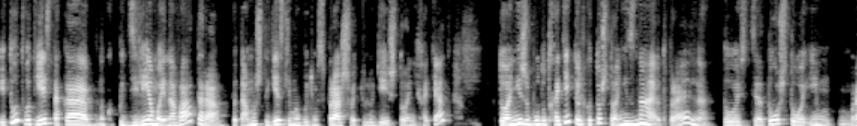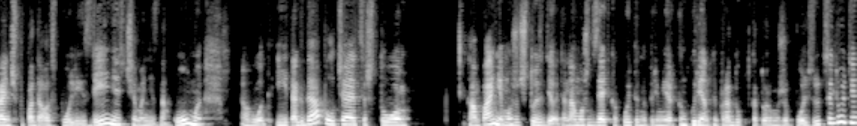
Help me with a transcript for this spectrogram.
И тут вот есть такая, ну, как бы дилемма инноватора, потому что если мы будем спрашивать у людей, что они хотят, то они же будут хотеть только то, что они знают, правильно? То есть э, то, что им раньше попадалось в поле зрения, с чем они знакомы, вот. И тогда получается, что компания может что сделать? Она может взять какой-то, например, конкурентный продукт, которым уже пользуются люди,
